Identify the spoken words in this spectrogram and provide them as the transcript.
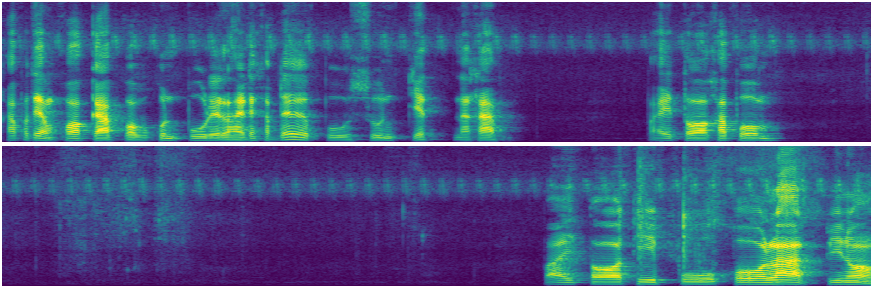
ครับพอเตรียมขอกราบขอบคุณปูหลายๆนะครับ เด้อปูศูนย์เจ็ดนะครับ ไปต่อครับผม ไปต่อที่ปูโคราชพี่น้อง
